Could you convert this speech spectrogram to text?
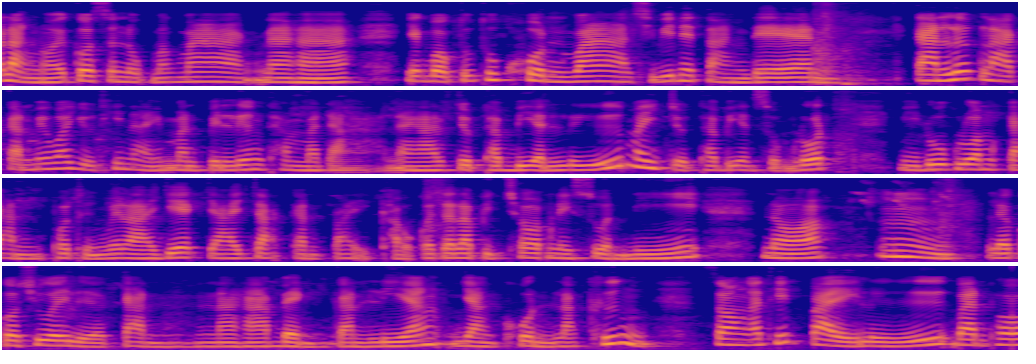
ฝรั่งน้อยก็สนุกมากๆนะคะอยากบอกทุกๆ คนว่าชีวิตในต่างแดน การเลิกลากันไม่ว่าอยู่ที่ไหนมันเป็นเรื่องธรรมดานะคะจดทะเบียนหรือไม่จดทะเบียนสมรสมีลูกร่วมกัน พอถึงเวลาแยกย้ายจากกันไป เขาก็จะรับผิดชอบในส่วนนี้เนาะ อืมแล้วก็ช่วยเหลือกันนะคะแบ่งกันเลี้ยงอย่างคนละครึ่งสองอาทิตย์ไปหรือบ้านพ่อ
